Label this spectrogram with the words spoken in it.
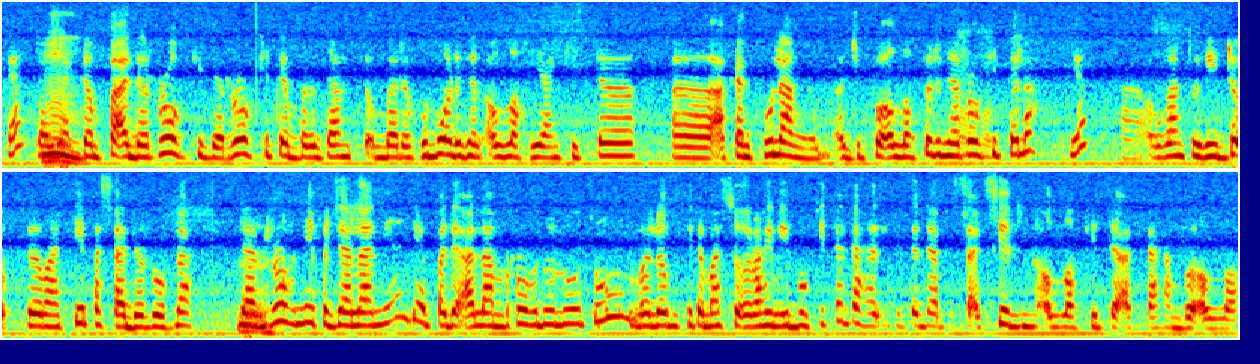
Kan? Dan yang Hmm. keempat ada roh kita. Roh kita bergantung berhubung dengan Allah yang kita uh, akan pulang uh, jumpa Allah tu dengan roh Mhm. kita lah. Ya? Uh, orang tu hidup ke mati pasal ada roh lah. Dan Hmm. roh ni perjalanannya daripada alam roh dulu tu belum kita masuk rahim ibu kita dah kita dah bersaksi dengan Allah kita akan hamba Allah.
